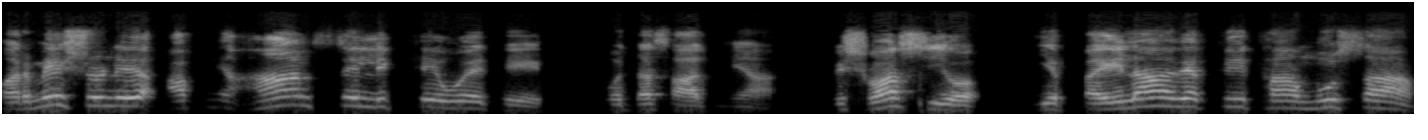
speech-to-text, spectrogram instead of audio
परमेश्वर ने अपने हाथ से लिखे हुए थे, वो दस आज्ञा। विश्वासी हो, ये पहला व्यक्ति था मूसा,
